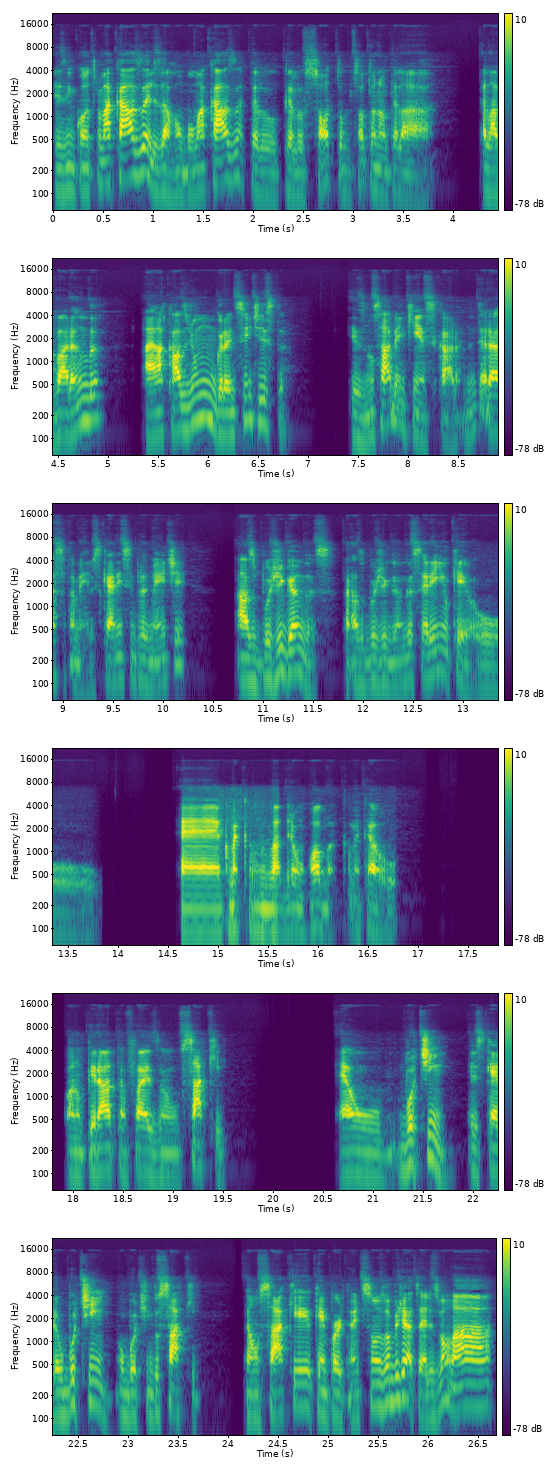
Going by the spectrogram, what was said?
Eles encontram uma casa, eles arrombam uma casa pelo, pelo sótão, sótão não, pela, pela varanda. Aí é a casa de um grande cientista. Eles não sabem quem é esse cara, não interessa também. Eles querem simplesmente as bugigangas. Para as bugigangas serem o quê? O. É, como é que um ladrão rouba? Como é que é o. Quando um pirata faz um saque. É um botim. Eles querem o botim, o botim do saque. Então, o saque, o que é importante são os objetos. Aí eles vão lá,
